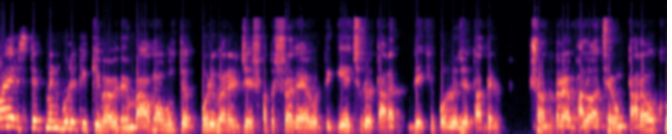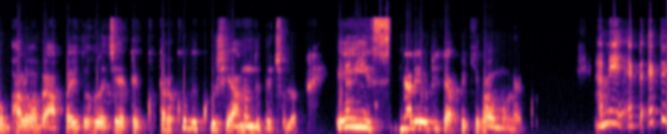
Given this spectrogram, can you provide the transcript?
মায়ের স্টেটমেন্ট গুলিকে কীভাবে দেখেন বাবা মা বলতে পরিবারের যে সদস্যরা দেখা করতে গিয়েছিল, তারা দেখে বলল যে তাদের সন্তানরা ভালো আছে এবং তারাও খুব ভালোভাবে আপ্যায়িত হয়েছে। তারা খুবই খুশি, আনন্দিত ছিল। এই আমি- সিনারিওটিকে আপনি কীভাবে মনে করেন? আমি একটা একটা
